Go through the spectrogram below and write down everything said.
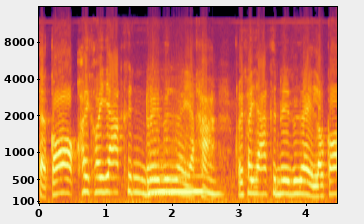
แต่ก็ค่อยๆยากขึ้นเรื่อยๆอะค่ะ ค่อยๆยากขึ้นเรื่อยๆ แล้วก็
